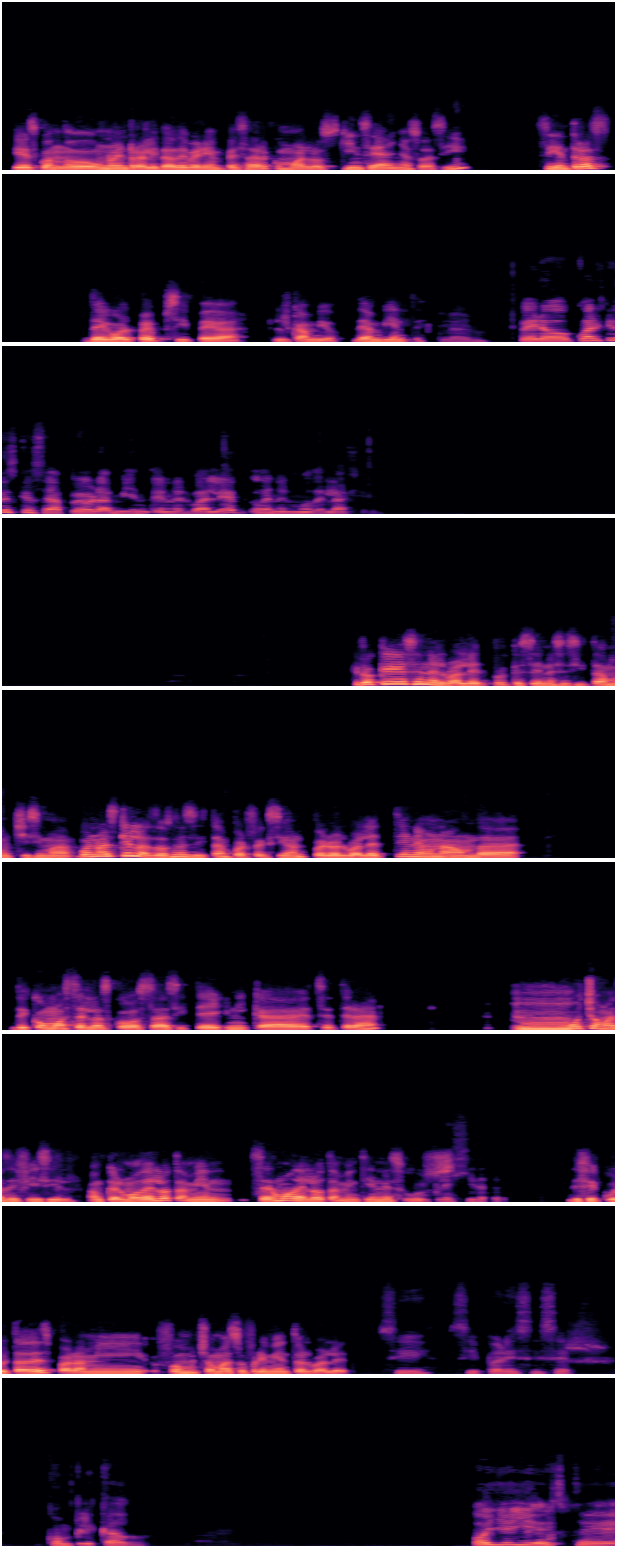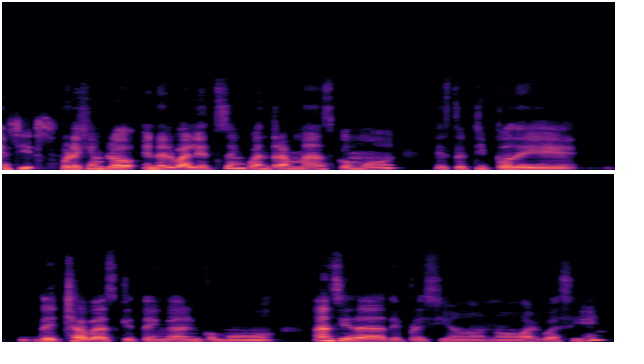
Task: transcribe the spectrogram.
que es cuando uno en realidad debería empezar, como a los 15 años o así. Si entras de golpe, pues sí pega el cambio de ambiente. Claro. Pero, ¿cuál crees que sea peor ambiente, en el ballet o en el modelaje? Creo que es en el ballet porque se necesita muchísima. Bueno, es que las dos necesitan perfección, pero el ballet tiene una onda de cómo hacer las cosas y técnica, etcétera, mucho más difícil. Aunque el modelo también, ser modelo también tiene sus dificultades. Para mí fue mucho más sufrimiento el ballet. Sí, sí parece ser complicado. Oye, y este, Así es. por ejemplo, en el ballet se encuentra más como este tipo de, de chavas que tengan como ansiedad, depresión o algo así.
